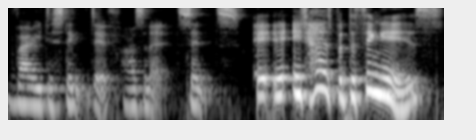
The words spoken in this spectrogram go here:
very distinctive, hasn't it? Since it, it, it has, but the thing is,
